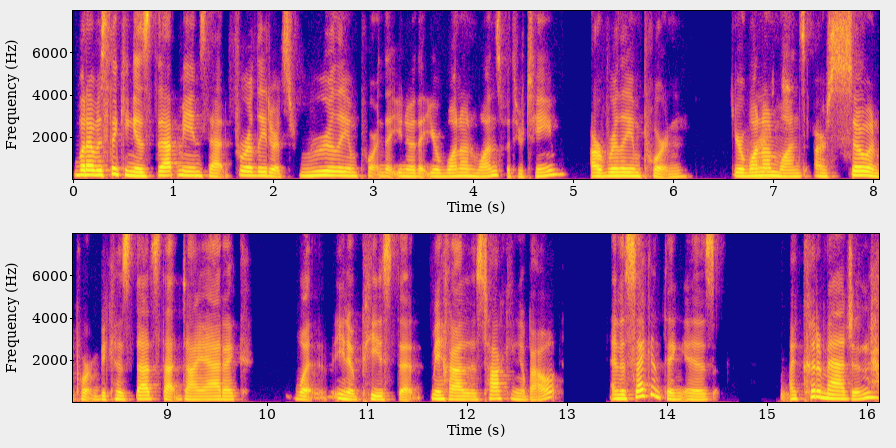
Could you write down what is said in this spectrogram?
What I was thinking is that means that for a leader, it's really important that you know that your one on ones with your team are really important. Your one on ones right. are so important because that's that dyadic, what, you know, piece that Michael is talking about. And the second thing is, I could imagine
